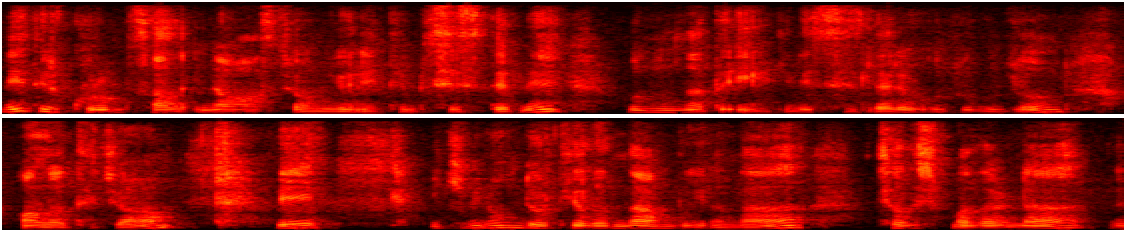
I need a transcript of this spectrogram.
Nedir kurumsal inovasyon yönetim sistemi? Bununla da ilgili sizlere uzun uzun anlatacağım. Ve 2014 yılından bu yana çalışmalarına e,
